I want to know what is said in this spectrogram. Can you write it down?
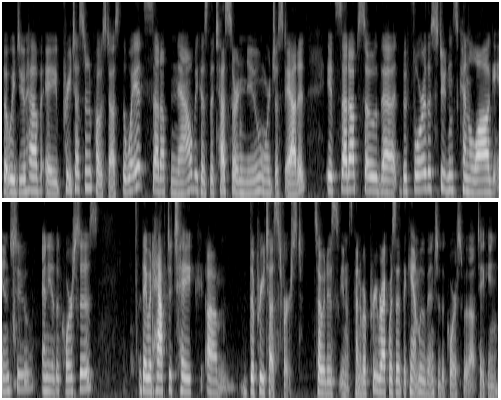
but we do have a pre-test and a post-test. The way it's set up now, because the tests are new and were just added, it's set up so that before the students can log into any of the courses, they would have to take um, the pretest first. So it is, you know, it's kind of a prerequisite. They can't move into the course without taking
